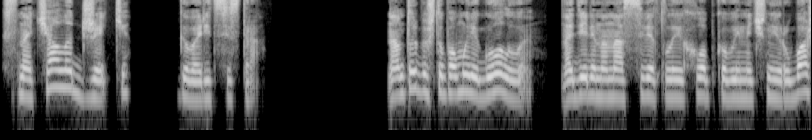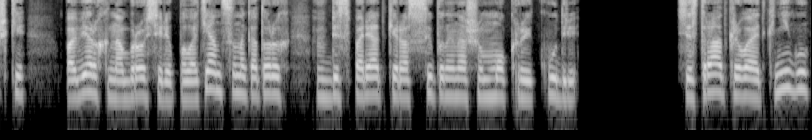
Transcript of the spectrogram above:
«Сначала Джеки», — говорит сестра. Нам только что помыли головы, надели на нас светлые хлопковые ночные рубашки — Поверх набросили полотенца, на которых в беспорядке рассыпаны наши мокрые кудри. Сестра открывает книгу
